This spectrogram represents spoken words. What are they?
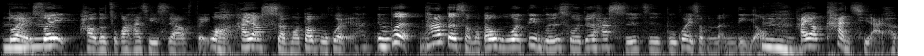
对，嗯。所以好的主管他其实是要废，哇，他要什么都不会，你不能他的什么都不会，并不是说就是他实质不会什么能力哦，嗯。他要看起来很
